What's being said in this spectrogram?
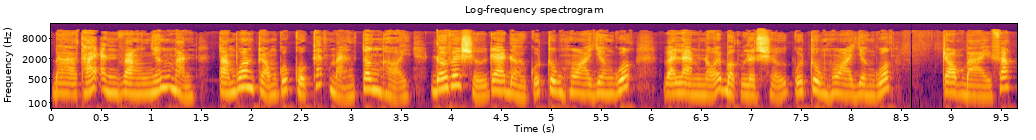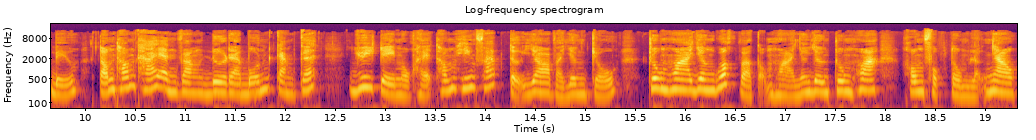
bà Thái Anh Văn nhấn mạnh tầm quan trọng của cuộc cách mạng Tân Hợi đối với sự ra đời của Trung Hoa Dân Quốc và làm nổi bật lịch sử của Trung Hoa Dân Quốc. Trong bài phát biểu, Tổng thống Thái Anh Văn đưa ra bốn cam kết duy trì một hệ thống hiến pháp tự do và dân chủ, Trung Hoa Dân Quốc và Cộng hòa Nhân dân Trung Hoa không phục tùng lẫn nhau,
